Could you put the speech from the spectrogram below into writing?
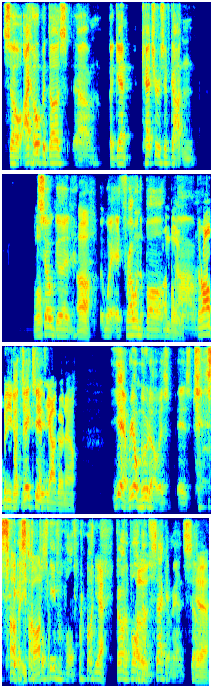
so I hope it does. Um, again, catchers have gotten Ooh, so good Oh, with throwing the ball. unbelievable. Um, They're all Benito like JT Santiago now. yeah, Realmuto is is just Oh, he's awesome. unbelievable throwing, Yeah. throwing the ball down the second, man. So yeah.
